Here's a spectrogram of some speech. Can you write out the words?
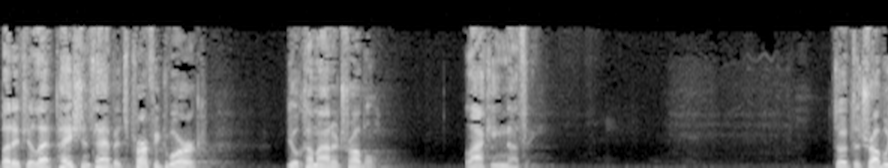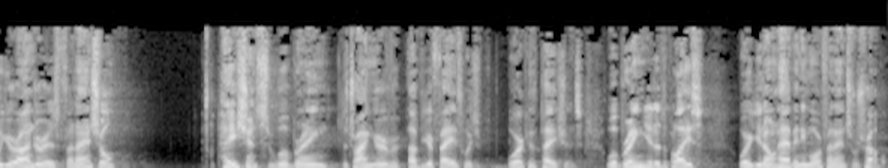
But if you let patience have its perfect work, you'll come out of trouble lacking nothing. So if the trouble you're under is financial, patience will bring the trying of your faith, which worketh patience, will bring you to the place where you don't have any more financial trouble.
